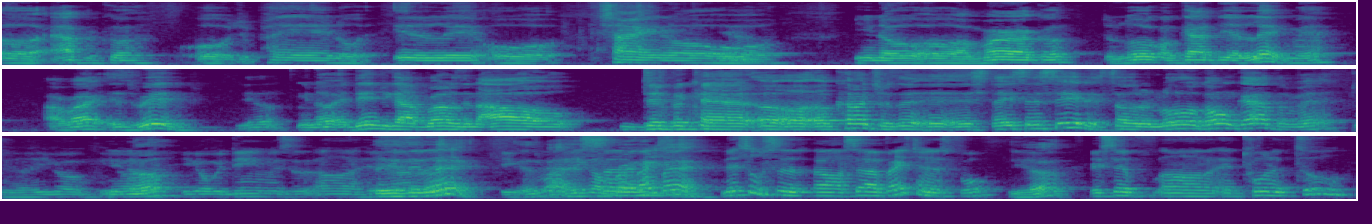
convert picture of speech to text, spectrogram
uh, Africa or Japan or Italy or China or, you know, uh, America, the Lord to gather the elect, man. All right? It's written. yup. You know, and then you got brothers in all different kind of uh, uh, countries and, and, states and cities. So the Lord gonna gather, man. Yeah, he go, he You know? he go redeem his, uh, His elect. He- That's right. He gonna bring 'em salvation. back. That's what uh, salvation is for. Yeah. It said uh, in 22,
